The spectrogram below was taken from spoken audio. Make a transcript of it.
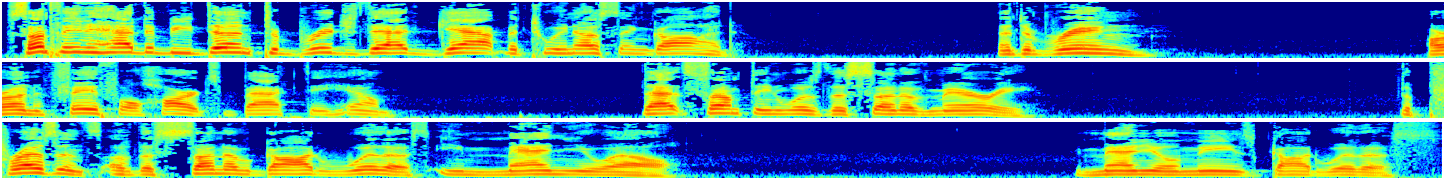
Something had to be done to bridge that gap between us and God and to bring our unfaithful hearts back to Him. That something was the Son of Mary. The presence of the Son of God with us, Emmanuel. Emmanuel means God with us.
